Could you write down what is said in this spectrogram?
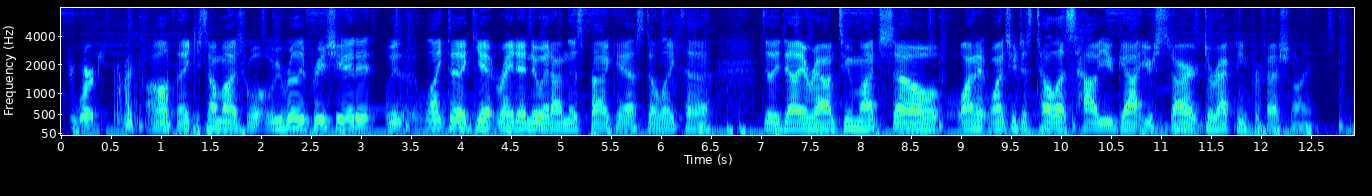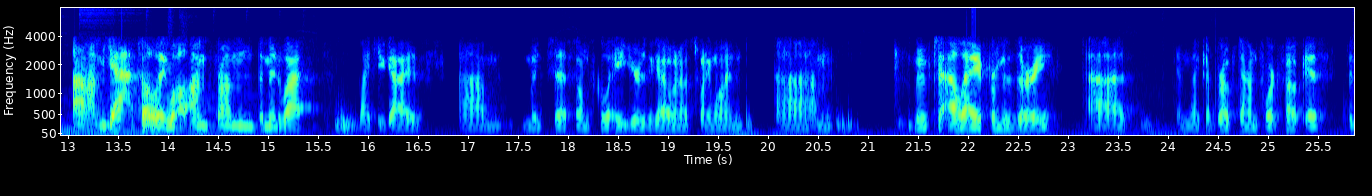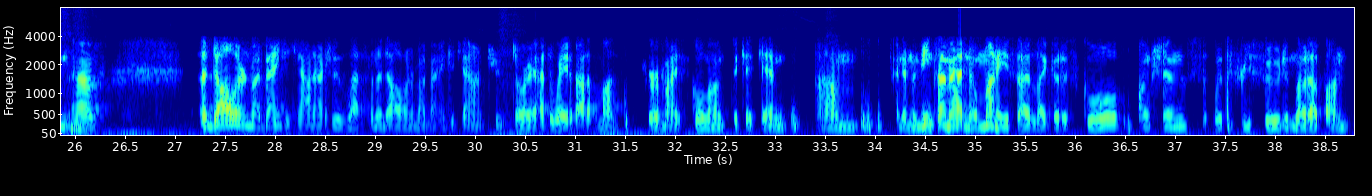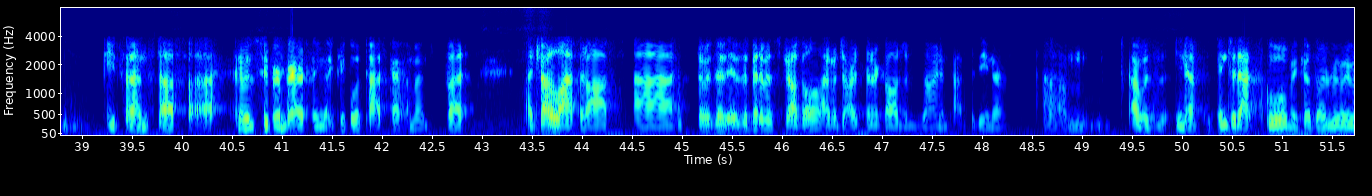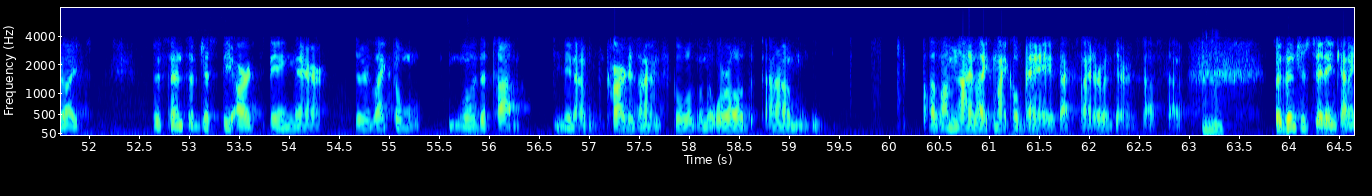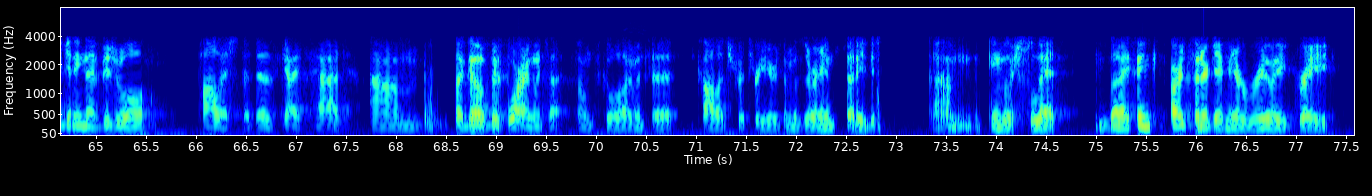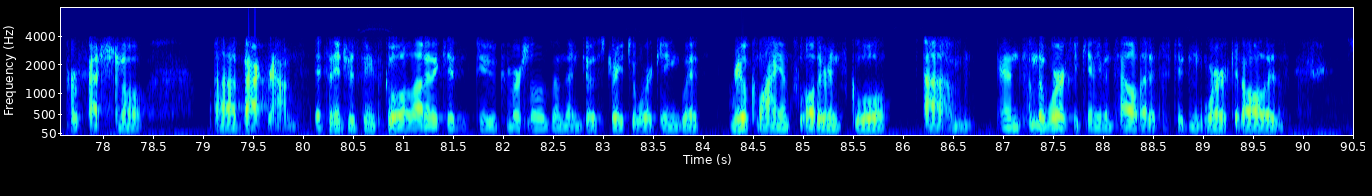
your work. Oh, thank you so much. Well, we really appreciate it. We like to get right into it on this podcast. Don't like to dilly dally around too much. So, why don't, why don't you just tell us how you got your start directing professionally? Um, yeah, totally. Well, I'm from the Midwest, like you guys. Um, went to film school eight years ago when I was 21. Um, moved to LA from Missouri uh, in like a broke down Ford Focus. Didn't have a dollar in my bank account. Actually, less than a dollar in my bank account. True story. I had to wait about a month for my school loans to kick in. Um, and in the meantime, I had no money, so I'd like go to school functions with free food and load up on pizza and stuff. Uh, and it was super embarrassing. Like people would pass comments, but I try to laugh it off. Uh, so it was, a, it was a bit of a struggle. I went to Art Center College of Design in Pasadena. Um, I was, you know, into that school because I really liked the sense of just the arts being there. They're like the one of the top, you know, car design schools in the world. Um, alumni like Michael Bay, Zack Snyder went there and stuff. So Mhm. I was interested in kind of getting that visual polish that those guys had. Um, but go before I went to film school, I went to college for three years in Missouri and studied um, English lit. But I think Art Center gave me a really great professional uh, background. It's an interesting school. A lot of the kids do commercials and then go straight to working with real clients while they're in school. Um, and some of the work you can't even tell that it's student work. at all is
